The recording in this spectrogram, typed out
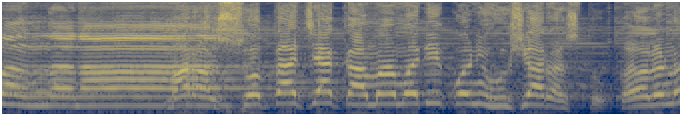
वंदना. महाराज स्वतःच्या कामामध्ये कोणी हुशार असतो. कळलं ना?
